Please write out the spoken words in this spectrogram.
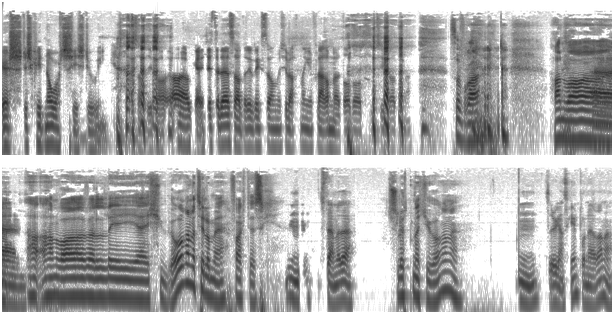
Yes, this kid knows what she's doing. Så de bare, ja, ok. Etter det så hadde de liksom ikke vært noen flere møter. da. Så bra. Han var, um, han var vel i eh, 20-årene til og med, faktisk. Mm, stemmer det. Slutten av 20-årene. Mm, så det er ganske imponerende.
